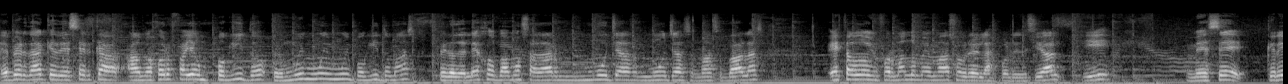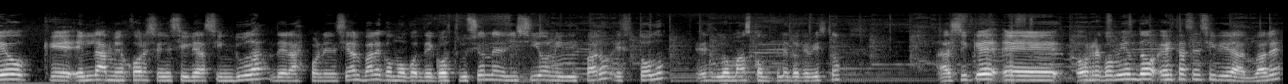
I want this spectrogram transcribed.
Es verdad que de cerca a lo mejor falla un poquito, pero muy muy muy poquito más, pero de lejos vamos a dar muchas muchas más balas. He estado informándome más sobre la exponencial y me sé, creo que es la mejor sensibilidad sin duda de la exponencial, ¿vale? Como de construcción, edición y disparo, es todo, es lo más completo que he visto. Así que eh, os recomiendo esta sensibilidad, ¿vale?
